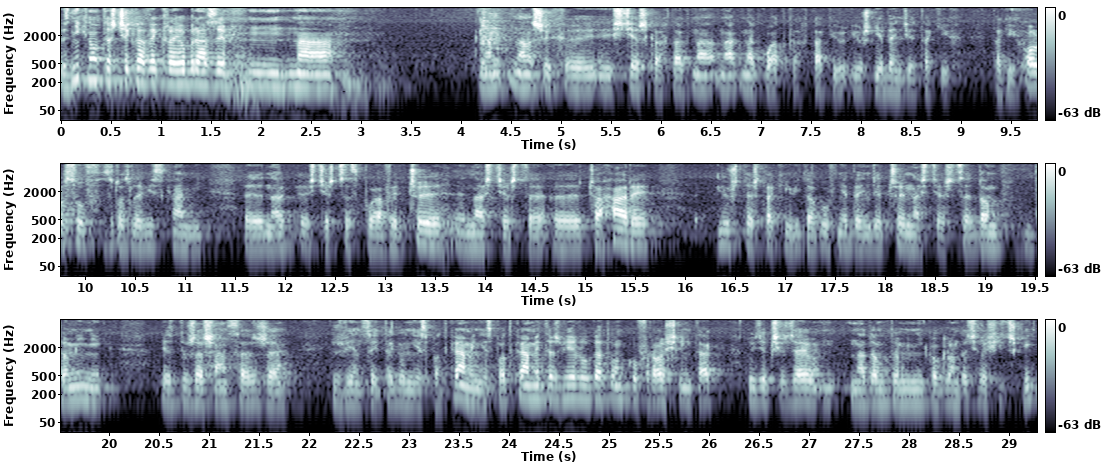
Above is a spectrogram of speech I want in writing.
Znikną też ciekawe krajobrazy mm, na, na, na naszych ścieżkach, tak, na, na, na kładkach. Tak. Ju- Już nie będzie takich, takich olsów z rozlewiskami na ścieżce spławy, czy na ścieżce e, Czachary. Już też takich widoków nie będzie, czy na ścieżce Dąb Dominik. Jest duża szansa, że już więcej tego nie spotkamy. Nie spotkamy też wielu gatunków roślin, tak? Ludzie przyjeżdżają na Dąb Dominik oglądać rosiczki.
